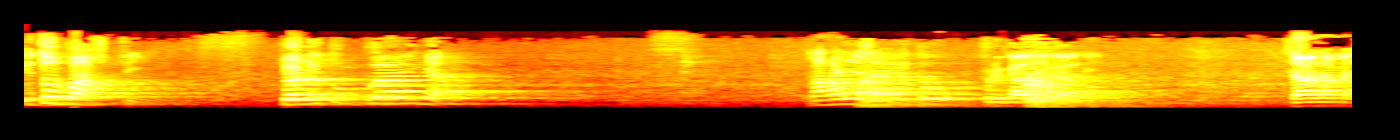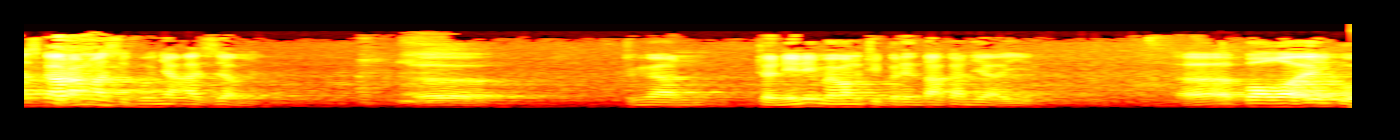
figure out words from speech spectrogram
Itu pasti. Dan itu banyak. Makanya saya itu berkali-kali. Saya sampai sekarang masih punya azam e, dengan dan ini memang diperintahkan yai. E, pokoknya ibu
